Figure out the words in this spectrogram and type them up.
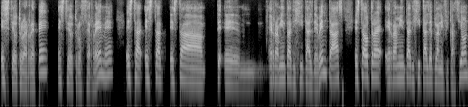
este otro RP, este otro CRM, esta, esta, esta em, herramienta digital de ventas, esta otra herramienta digital de planificación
